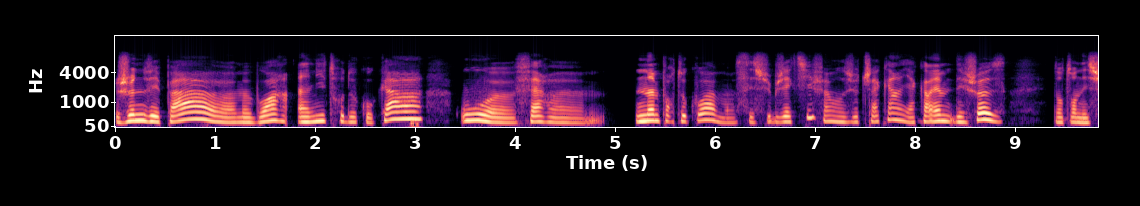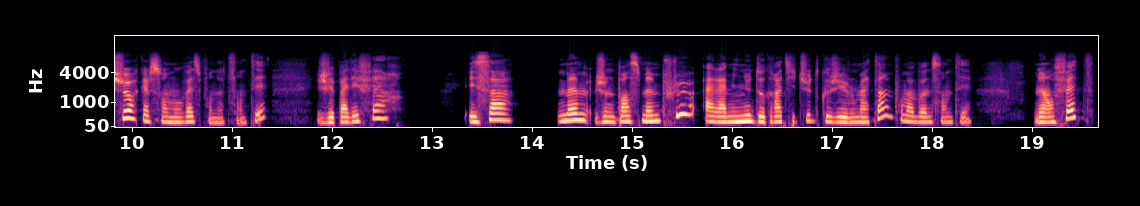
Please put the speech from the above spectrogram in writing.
je ne vais pas euh, me boire un litre de coca ou euh, faire euh, n'importe quoi. C'est subjectif hein, aux yeux de chacun. Il y a quand même des choses dont on est sûr qu'elles sont mauvaises pour notre santé. Je vais pas les faire. Et ça, même, je ne pense même plus à la minute de gratitude que j'ai eue le matin pour ma bonne santé. Mais en fait,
